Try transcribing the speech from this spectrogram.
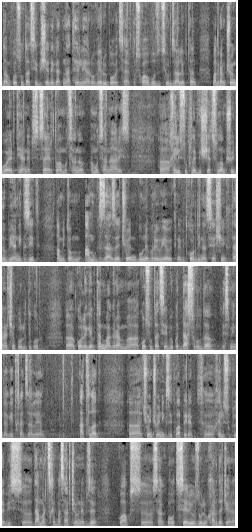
უნდა ამ კონსულტაციების შედეგად ნათელია რომ ვერ ვიპოვეთ საერთო სხვა ოპოზიციურ ძალებთან, მაგრამ ჩვენ გვაერთიანებს საერთო ამოცანა, ამოცანა არის ხელისუფლების შეცვლა მშვიდობიანი გზით, ამიტომ ამ გზაზე ჩვენ ბუნებრივია ვიქნებით კოორდინაციაში დანარჩენ პოლიტიკურ კოლეგებთან, მაგრამ კონსულტაციები უკვე დასრულდა, ეს მინდა გითხრათ ძალიან ათლად. ჩვენ ჩვენი გზით ვაპირებთ ხელისუფლების დამარცხებას არჩევნებზე, გვაქვს საკმაოდ სერიოზული მხარდაჭერა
